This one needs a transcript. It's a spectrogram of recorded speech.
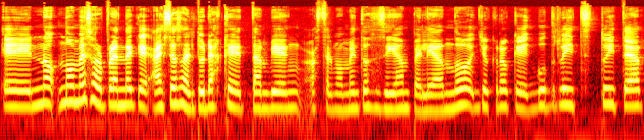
eh, no, no me sorprende que a estas alturas que también hasta el momento se sigan peleando. Yo creo que Goodreads, Twitter,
